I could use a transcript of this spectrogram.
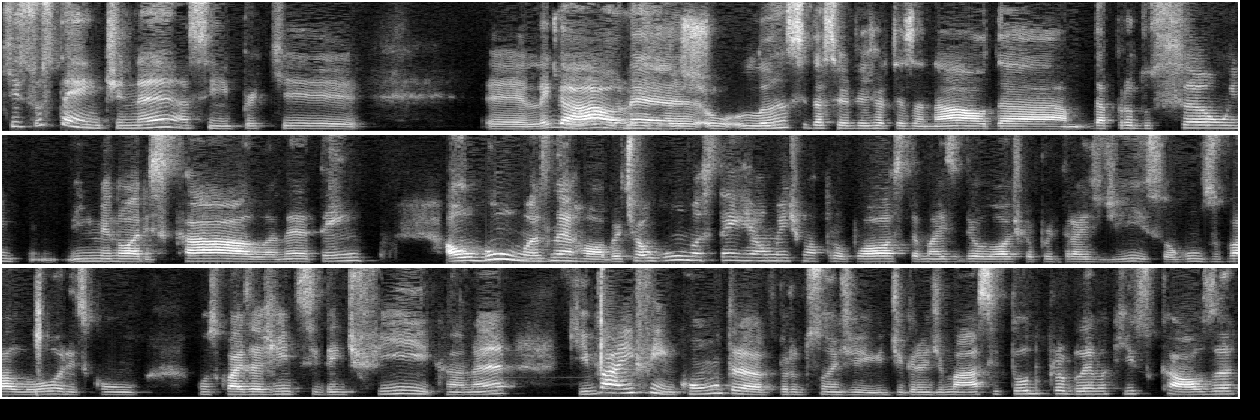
que sustente, né? Assim, porque é legal, né? O, o lance da cerveja artesanal, da, da produção em, em menor escala, né? Tem algumas, né, Robert? Algumas têm realmente uma proposta mais ideológica por trás disso, alguns valores com, com os quais a gente se identifica, né? Que vai, enfim, contra produções de, de grande massa e todo o problema que isso causa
